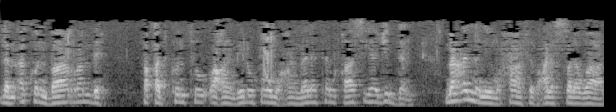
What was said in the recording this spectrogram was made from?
لم أكن بارا به فقد كنت أعامله معاملة قاسية جدا مع أنني محافظ على الصلوات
